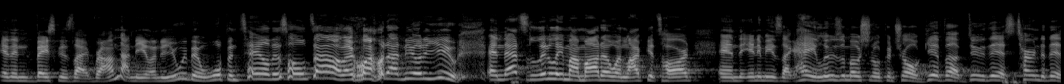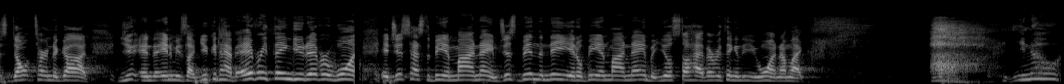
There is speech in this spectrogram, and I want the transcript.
And then basically it's like, bro, I'm not kneeling to you. We've been whooping tail this whole time. Like, why would I kneel to you? And that's literally my motto when life gets hard and the enemy is like, hey, lose emotional control, give up, do this, turn to this, don't turn to God. You, and the enemy's like, you can have everything you'd ever want. It just has to be in my name. Just bend the knee, it'll be in my name, but you'll still have everything that you want. And I'm like, ah, you know,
